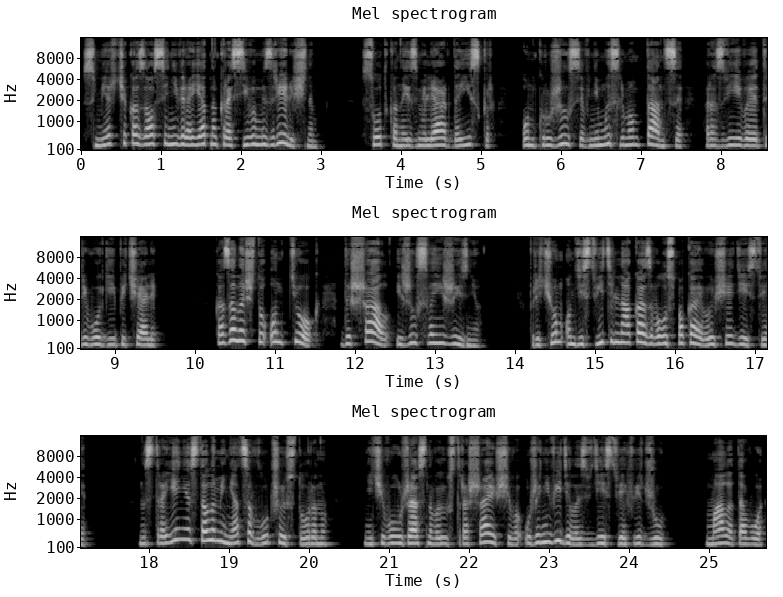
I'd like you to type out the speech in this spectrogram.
смерч оказался невероятно красивым и зрелищным. Сотканный из миллиарда искр, он кружился в немыслимом танце, развеивая тревоги и печали. Казалось, что он тек, дышал и жил своей жизнью. Причем он действительно оказывал успокаивающее действие. Настроение стало меняться в лучшую сторону. Ничего ужасного и устрашающего уже не виделось в действиях Виджу. Мало того,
